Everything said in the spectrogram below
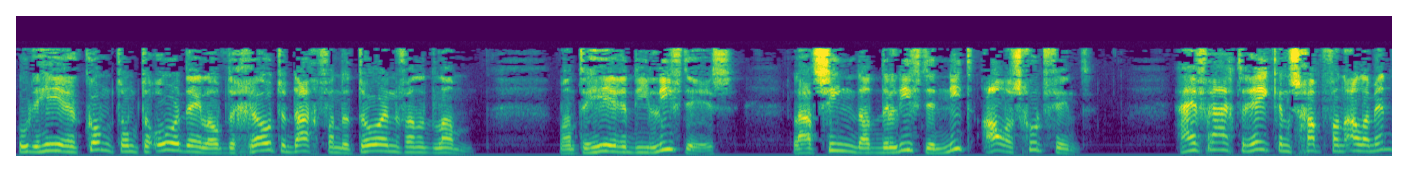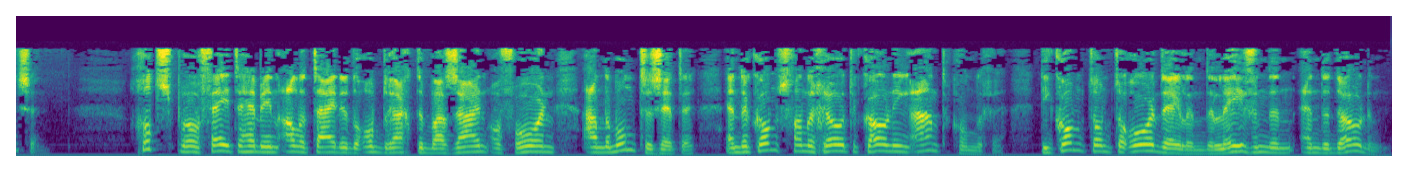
hoe de Heere komt om te oordelen op de grote dag van de toorn van het lam. Want de Heere die liefde is, laat zien dat de liefde niet alles goed vindt. Hij vraagt rekenschap van alle mensen. Gods profeten hebben in alle tijden de opdracht de bazuin of hoorn aan de mond te zetten en de komst van de grote koning aan te kondigen, die komt om te oordelen de levenden en de doden.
